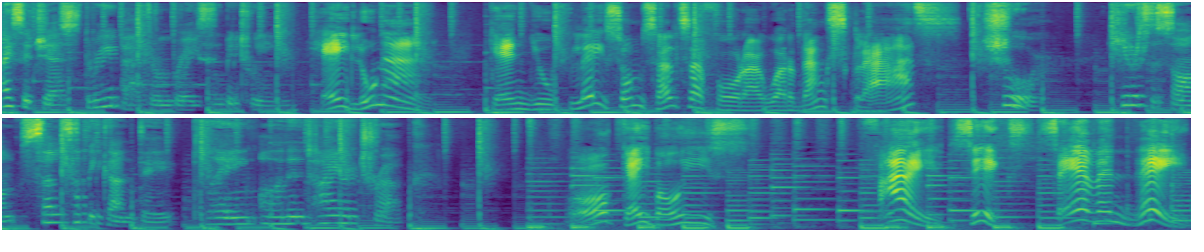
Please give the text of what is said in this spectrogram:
I suggest three bathroom breaks in between. Hey, Luna, can you play some salsa for our dance class? Sure, here's the song Salsa Picante playing on an entire truck. Okay, boys. Five, six, seven, eight.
